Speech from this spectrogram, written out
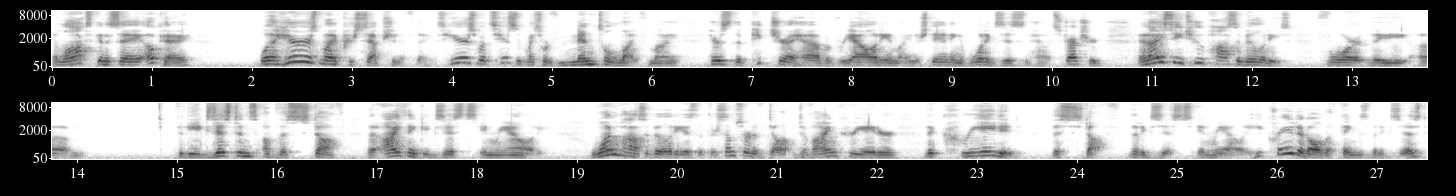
And Locke's going to say, okay, well, here's my perception of things. Here's what's here's my sort of mental life. My here's the picture I have of reality and my understanding of what exists and how it's structured. And I see two possibilities for the um, for the existence of the stuff that I think exists in reality. One possibility is that there's some sort of divine creator that created the stuff that exists in reality. He created all the things that exist,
